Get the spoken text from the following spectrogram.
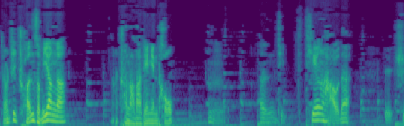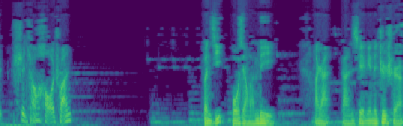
讲这船怎么样啊？”啊，船老大点点头：“嗯嗯，挺挺好的，是是条好船。”本集播讲完毕，安然感谢您的支持。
